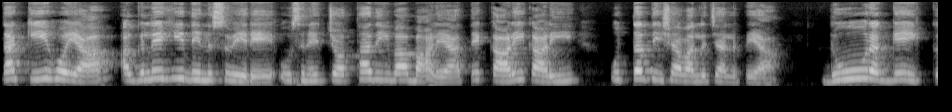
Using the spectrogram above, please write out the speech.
ਤਾਂ ਕੀ ਹੋਇਆ? ਅਗਲੇ ਹੀ ਦਿਨ ਸਵੇਰੇ ਉਸਨੇ ਚੌਥਾ ਦੀਵਾ ਬਾਲਿਆ ਤੇ ਕਾਲੀ ਕਾਲੀ ਉੱਤਰ ਦਿਸ਼ਾ ਵੱਲ ਚੱਲ ਪਿਆ। ਦੂਰ ਅੱਗੇ ਇੱਕ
